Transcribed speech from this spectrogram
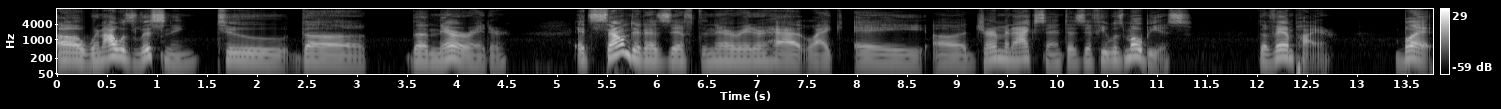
uh when i was listening to the the narrator it sounded as if the narrator had like a uh german accent as if he was Morbius the vampire but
